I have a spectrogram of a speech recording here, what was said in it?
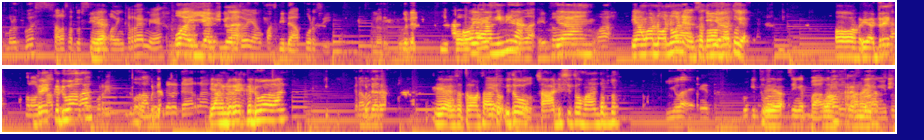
menurut gue salah satu scene Iya. yang paling keren ya Wah iya gila. itu yang pas di dapur sih menurut gue. Udah. Oh, yang ini ya? Itu Yang wah yang one on one yang satu lawan Iya. satu ya? Oh, iya, Drake. satu kedua kan? dapur itu Wah, berdarah bener. darah. Yang The Raid kedua kan? Kenapa? Berdarah Iya, yang satu lawan satu. Iya, itu betul. sadis itu mantep tuh. Gila ya itu. itu Iya. Masih inget banget Wah, keren banget itu.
